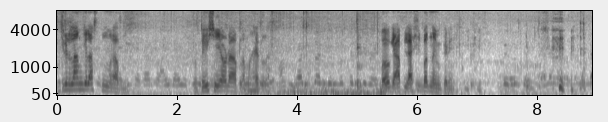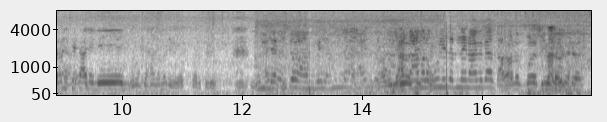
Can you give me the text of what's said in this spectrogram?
तिकडे लांब गेला असतो मग आपण. फक्त विषय एवढा आपला माहितला. भाऊ की आपली अशीच बदनामी करेन. गेले आवला नाही हळद माहिती काय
